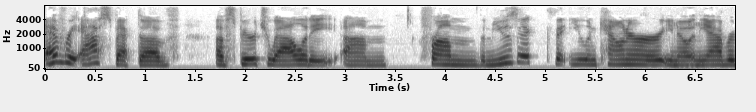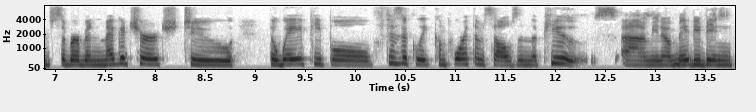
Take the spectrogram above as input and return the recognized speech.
every aspect of of spirituality. Um, from the music that you encounter, you know, in the average suburban megachurch to the way people physically comport themselves in the pews, um, you know, maybe being,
